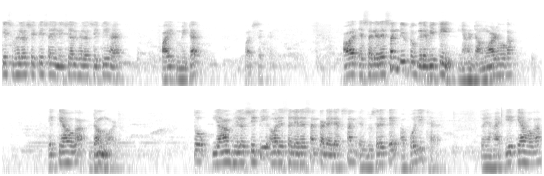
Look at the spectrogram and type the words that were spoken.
किस वेलोसिटी से? इनिशियल वेलोसिटी है फाइव मीटर पर सेकेंड और एसेलरेशन ड्यू टू ग्रेविटी यहाँ डाउनवर्ड होगा। एक क्या होगा? डाउनवर्ड तो यहाँ वेलोसिटी और एक्सेलरेशन का डायरेक्शन एक दूसरे के अपोजिट है। तो यहाँ ए क्या होगा?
